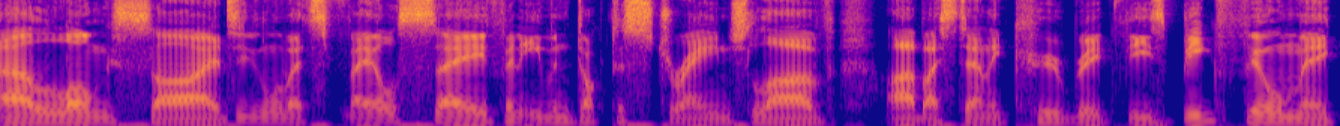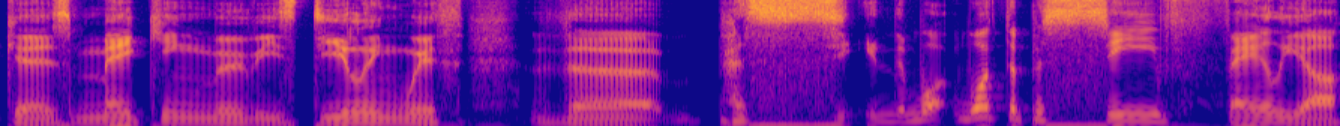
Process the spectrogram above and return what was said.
alongside Sidney Lumet's Failsafe and even Doctor Strangelove uh, by Stanley Kubrick. These big filmmakers making movies dealing with the perce- what what the perceived failure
